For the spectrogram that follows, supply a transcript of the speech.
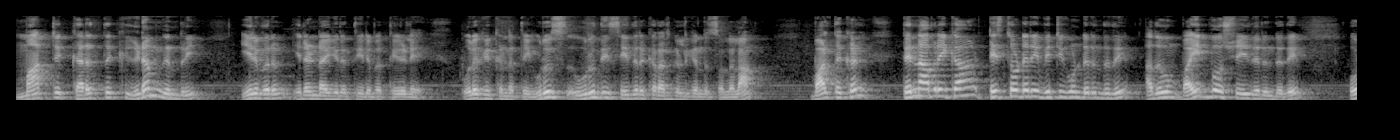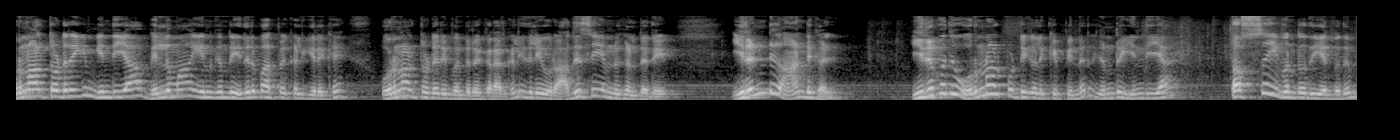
மாற்று கருத்துக்கு இடம் இன்றி இருவரும் இரண்டாயிரத்தி இருபத்தி ஏழு உலக கிண்ணத்தை உரு- உறுதி செய்திருக்கிறார்கள் என்று சொல்லலாம். வாழ்த்துக்கள். தென்னாப்பிரிக்கா டெஸ்ட் தொடரை வெற்றி கொண்டிருந்தது. அதுவும் வைட் வாஷ் செய்திருந்தது. ஒரு நாள் தொடரையும் இந்தியா வெல்லுமா என்கின்ற எதிர்பார்ப்புகள் இருக்கு ஒரு நாள் தொடரை வென்றிருக்கிறார்கள். இதிலே ஒரு அதிசயம் நிகழ்ந்தது. இரண்டு ஆண்டுகள் இருபது ஒருநாள் போட்டிகளுக்கு பின்னர் இன்று இந்தியா டொஸ்ஸை வென்றது என்பதும்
